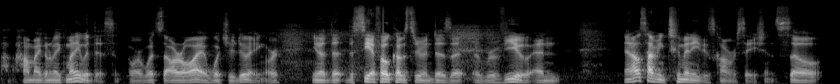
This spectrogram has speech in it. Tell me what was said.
how am I going to make money with this? Or what's the ROI of what you're doing? Or, you know, the, the CFO comes through and does a, a review and, and I was having too many of these conversations. So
